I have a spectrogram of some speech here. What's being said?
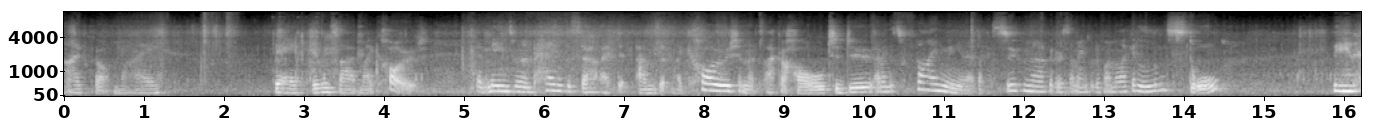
I've got my bag inside my coat it means when I'm paying for stuff, I have to unzip my coat and it's like a whole to do. I mean, it's fine when you're at like a supermarket or something, but if I'm like at a little store, then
